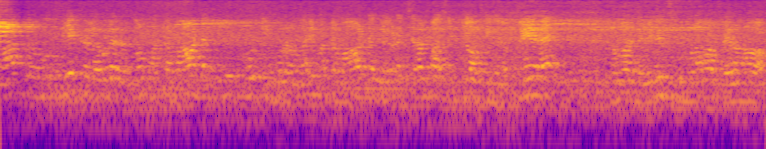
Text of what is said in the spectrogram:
பார்க்குறவங்க வியக்கிற லெவலில் இருக்கும் மற்ற மாவட்டங்களுக்கு போட்டி போடுற மாதிரி மற்ற மாவட்டங்களை விட சிறப்பாக செஞ்சோம் அப்படிங்கிற பேரை நம்ம அந்த நிகழ்ச்சி மூலமாக பெறணும்.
